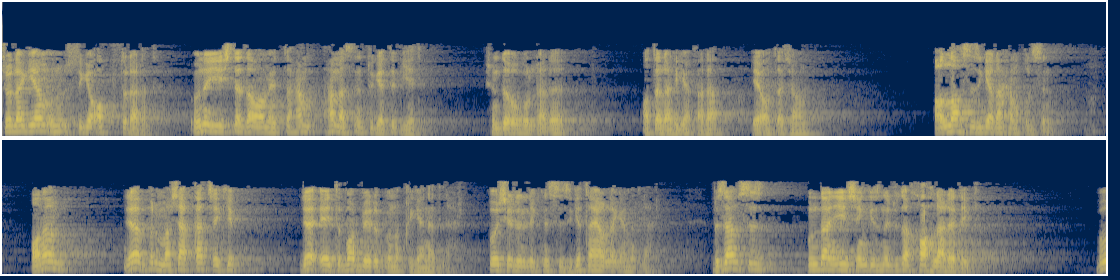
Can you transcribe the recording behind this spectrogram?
So'lagi ham uni ustiga oqib turar edi. Uni yeyishda davom etdi ham hammasini tugatib yedi. Shunda o'g'illari otalariga qarab ey otajon olloh sizga rahm qilsin. Onam ja bir mashaqqat chekib ja e'tibor berib buni qilgan edilar. Bu shirinlikni sizga tayyorlagan edilar. Biz ham siz undan yeyishingizni juda xohlar edik. Bu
